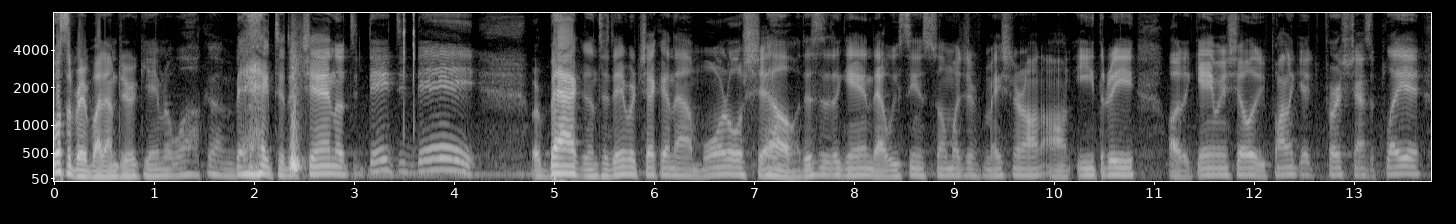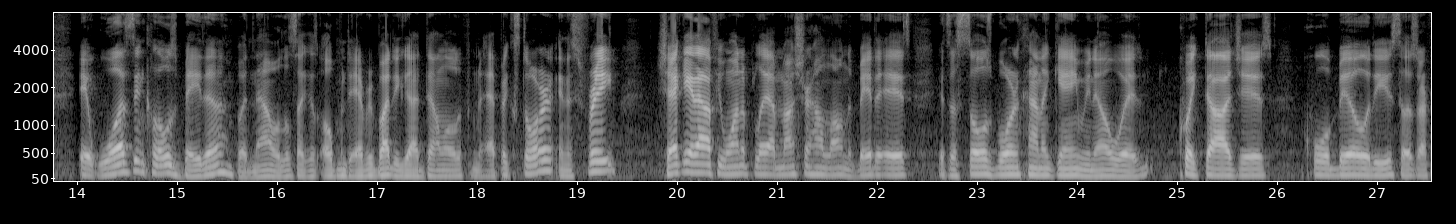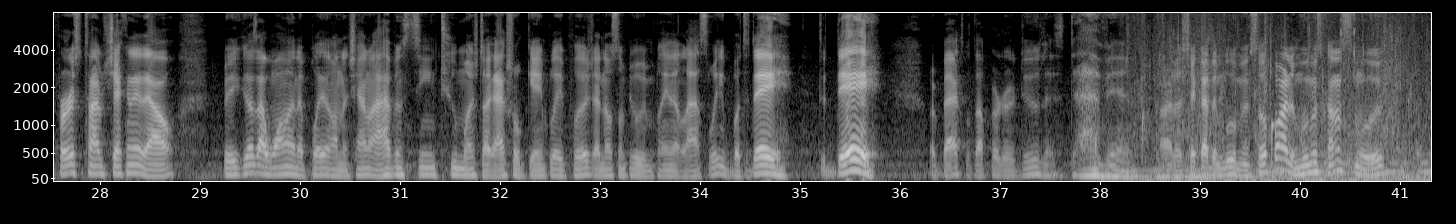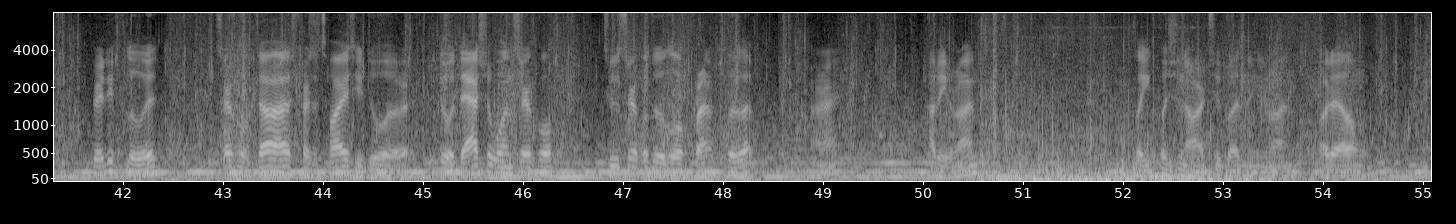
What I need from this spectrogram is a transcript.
What's up everybody, I'm Dear Gamer. Welcome back to the channel. Today, today, we're back and today we're checking out Mortal Shell. This is a game that we've seen so much information on on E3 or the gaming show. You finally get your first chance to play it. It was in closed beta, but now it looks like it's open to everybody. You got to download it from the Epic Store and it's free. Check it out if you want to play. I'm not sure how long the beta is. It's a Soulsborne kind of game, you know, with quick dodges, cool abilities. So it's our first time checking it out because I wanted to play on the channel, I haven't seen too much like actual gameplay footage. I know some people have been playing it last week, but today, today, we're back. Without further ado, let's dive in. All right, let's check out the movement. So far, the movement's kind of smooth, pretty fluid. Circle dodge, press it twice. You do a you do a dash of one circle, two circles, do a little front flip. All right. How do you run? It's like you pushing the R2 button and you run. Oh, or the L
